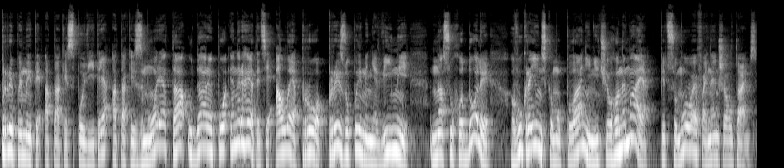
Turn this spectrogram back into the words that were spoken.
припинити атаки з повітря, атаки з моря та удари по енергетиці. Але про призупинення війни на суходолі в українському плані нічого немає. Підсумовує Financial Times.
